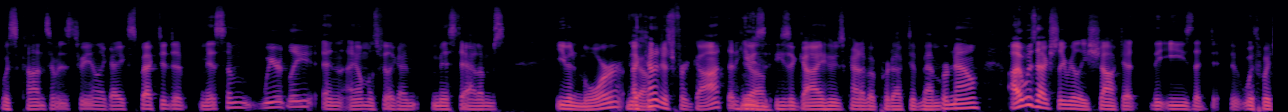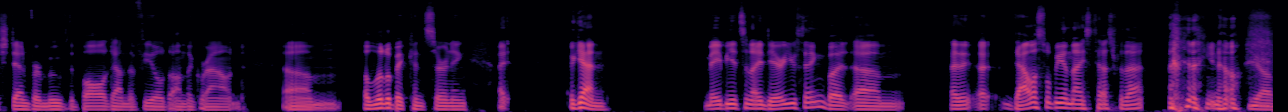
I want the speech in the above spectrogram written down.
Wisconsin was tweeting like I expected to miss him weirdly, and I almost feel like I missed Adams even more. I kind of just forgot that he was Yeah. he's a guy who's kind of a productive member now. I was actually really shocked at the ease that with which Denver moved the ball down the field on the ground. Um, a little bit concerning. I, again, maybe it's an I dare you thing, but um, I think uh, Dallas will be a nice test for that. you know, Yeah.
